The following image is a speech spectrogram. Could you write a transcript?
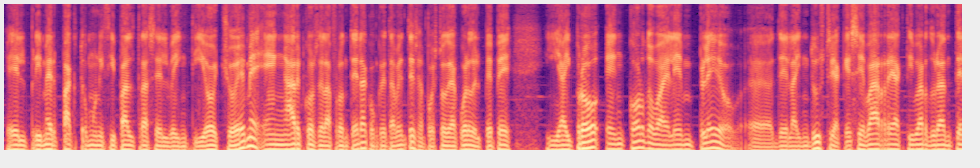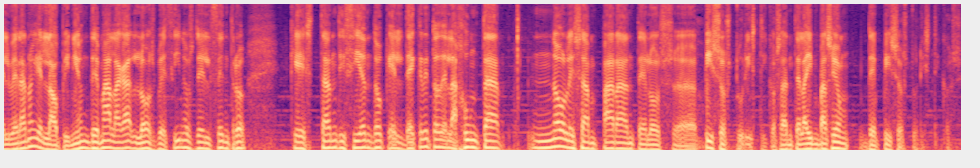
el primer pacto municipal tras el 28M. En Arcos de la Frontera, concretamente, se ha puesto de acuerdo el PP y AIPRO. En Córdoba, el empleo eh, de la industria que se va a reactivar durante el verano. Y en la opinión de Málaga, los vecinos del centro que están diciendo que el decreto de la Junta no les ampara ante los eh, pisos turísticos, ante la invasión de pisos turísticos.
